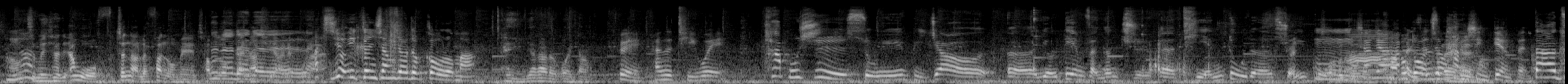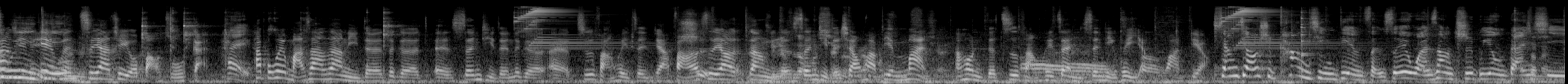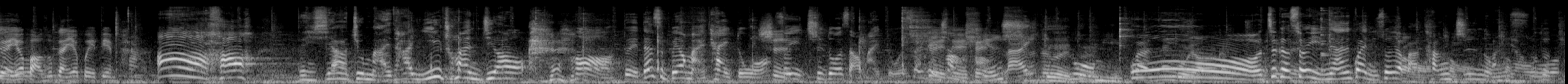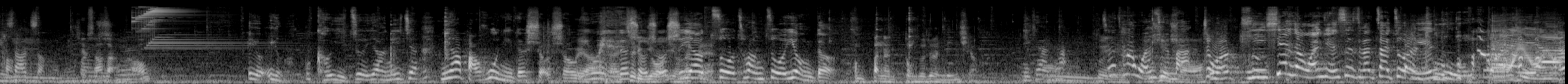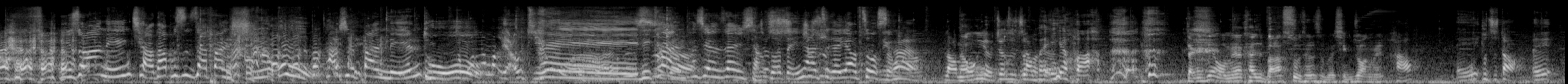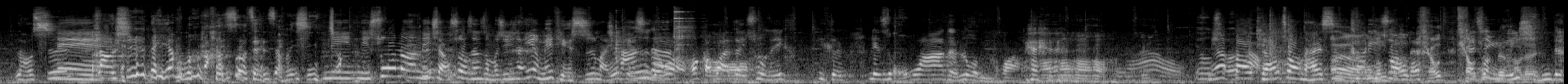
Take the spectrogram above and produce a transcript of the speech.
好，这边下去啊，我蒸好的饭我们也差不多该拿起来了。啊，只有一根香蕉就够了吗？嘿，要它的味道。对，它是提味。它不是属于比较呃有淀粉跟脂呃甜度的水果嗯，香蕉它本身是抗性淀粉，大家注抗意淀粉吃下去有饱足感。嘿，它不会马上让你的这个呃身体的那个呃脂肪会增加，反而是是要让你的身体的消化变慢，然后你的脂肪会在你身体会氧化掉。香蕉是抗性淀粉，所以晚上吃不用担心。对，有饱足感又不会变胖。啊，好，等一下就买它一串蕉，哦，对，但是不要买太多，所以吃多少买多少。对对对甜食糯米饭。哦，这个所以难怪你说要把汤汁浓哎呀，我的缩。铁砂掌了，没关系铁砂。掌好，哎呦哎呦，不可以这样，你这样你要保护你的手手，啊因为你的手手是要做创作用的。他们办的动作就很灵巧。你看他，对这他完全把不就我，你现在完全是在做粘土，对呀。你说灵巧，他不是在拌食物，他是拌粘土。那么了解嘿，我，你看他现在在想说，等一下这个要做什你看么？老朋友就是这么没有啊？等一下我们要开始把它塑成什么形状呢？好，哎我不知道。哎，老师哎，老师，等一下我们把它做成什么形象？你你说呢？你想做成什么形象？因为没铁丝嘛，有铁丝的话，我搞不好还可以做成一个一个类似花的糯米花。好好好。哇哦，你要包条状的还是颗粒状的？还是状的圆形的？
